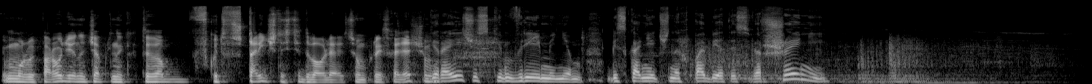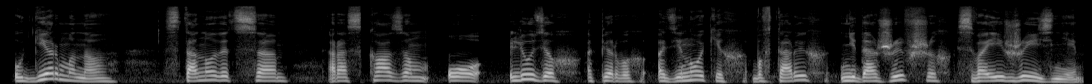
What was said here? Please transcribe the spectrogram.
может быть, пародия на Чаплина как-то в какой-то вторичности добавляет всему происходящему. Героическим временем бесконечных побед и свершений у Германа становится рассказом о людях, во-первых, одиноких, во-вторых, недоживших своей жизни.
